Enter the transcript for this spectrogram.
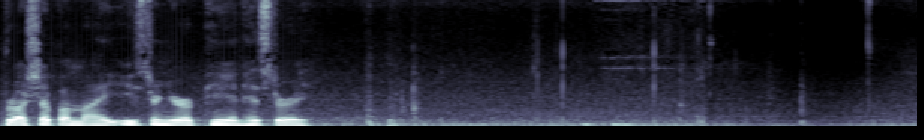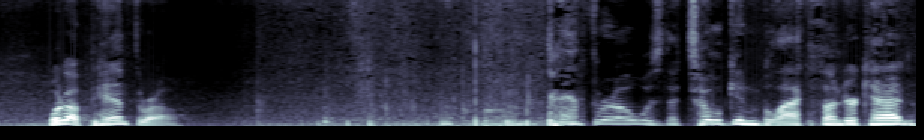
brush up on my Eastern European history. What about Panthro? Panthro was the token black Thundercat.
